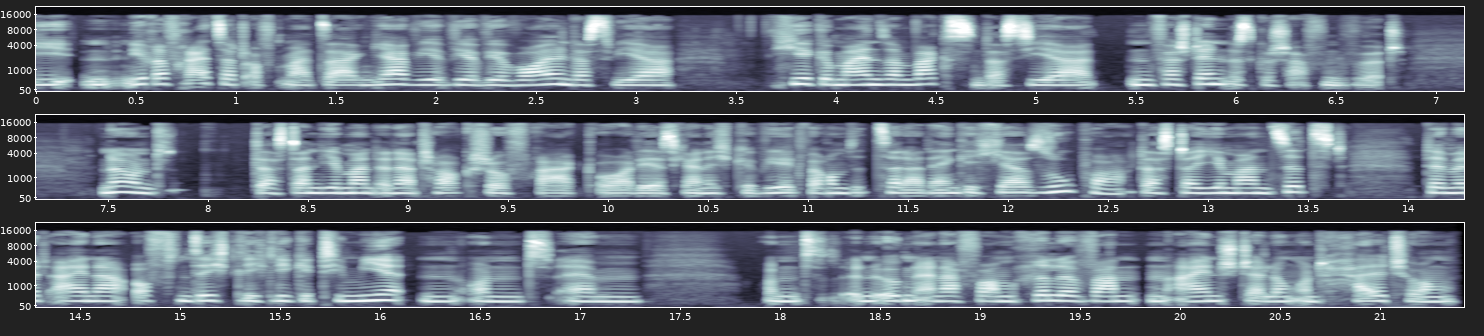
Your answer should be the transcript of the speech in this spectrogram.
die in ihrer Freizeit oftmals sagen, ja, wir, wir, wir wollen, dass wir hier gemeinsam wachsen, dass hier ein Verständnis geschaffen wird. Ne, und dass dann jemand in der Talkshow fragt, oh, der ist ja nicht gewählt, warum sitzt er da, denke ich, ja, super, dass da jemand sitzt, der mit einer offensichtlich legitimierten und ähm, und in irgendeiner Form relevanten Einstellung und Haltung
